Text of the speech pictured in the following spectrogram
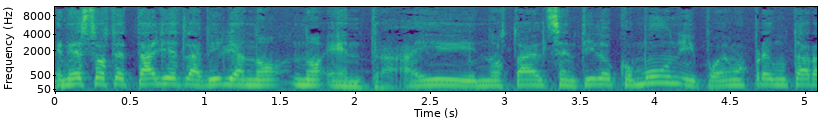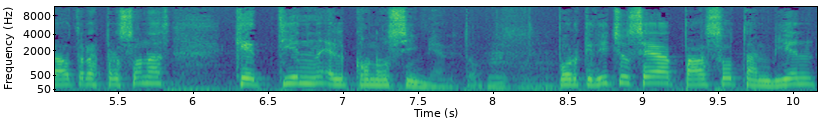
en estos detalles la Biblia no, no entra. Ahí no está el sentido común y podemos preguntar a otras personas que tienen el conocimiento. Porque dicho sea paso, también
